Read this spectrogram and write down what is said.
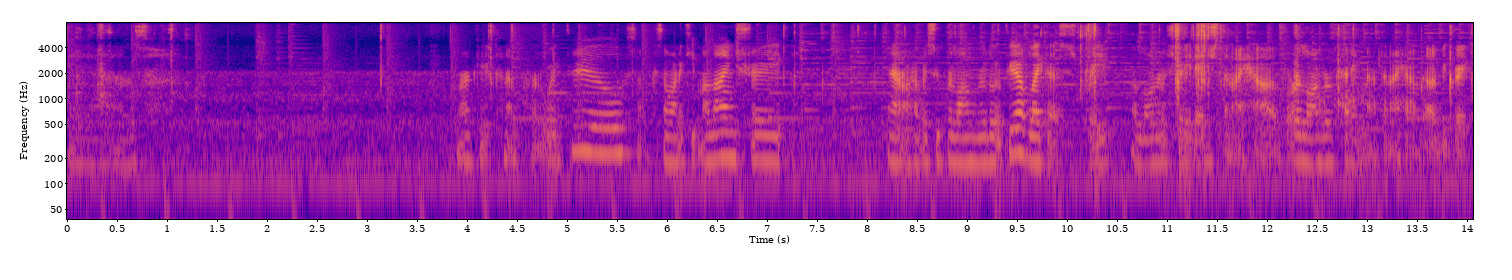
And mark it kind of part way through because so, I want to keep my line straight and I don't have a super long ruler. If you have like a straight, a longer straight edge than I have, or a longer cutting mat than I have, that would be great.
